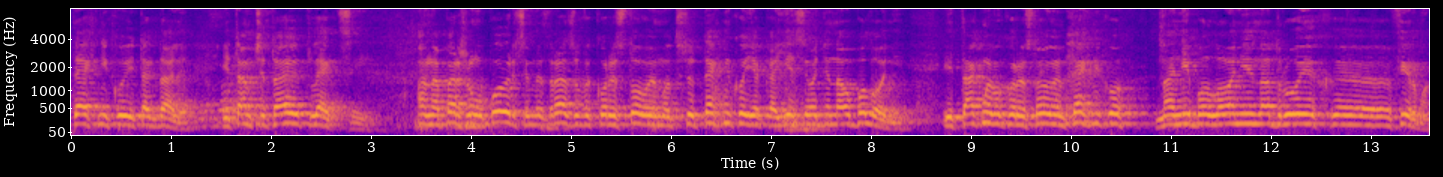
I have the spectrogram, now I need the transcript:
техніку і так далі. І там читають лекції. А на першому поверсі ми зразу використовуємо всю техніку, яка є сьогодні на оболоні. І так ми використовуємо техніку на Ніболоні, на других е, фірмах.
